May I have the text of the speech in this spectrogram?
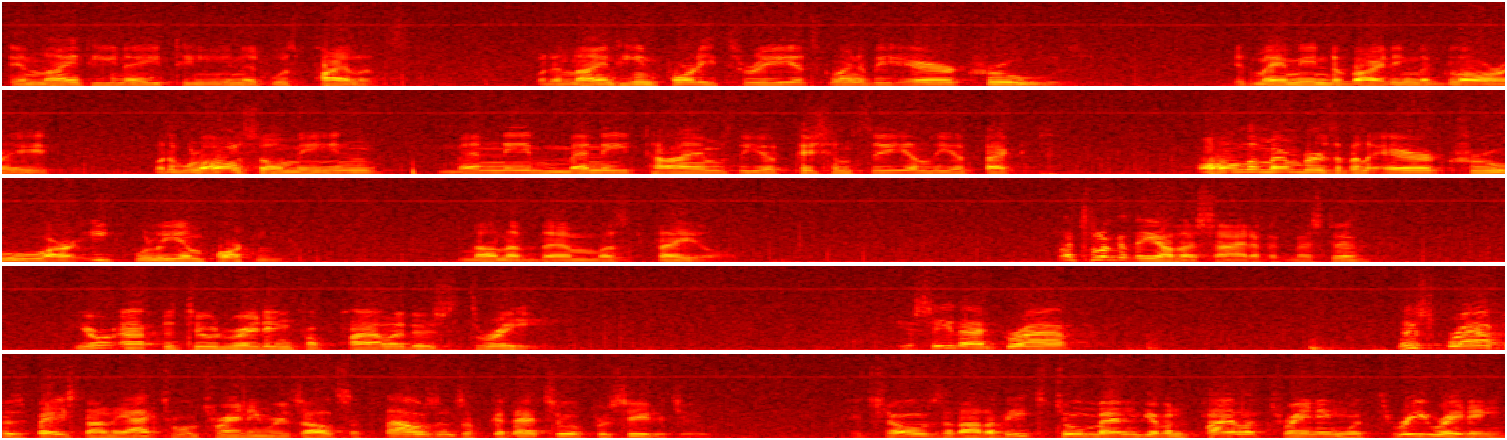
In 1918, it was pilots. But in 1943, it's going to be air crews. It may mean dividing the glory, but it will also mean many, many times the efficiency and the effect. All the members of an air crew are equally important. None of them must fail. Let's look at the other side of it, mister. Your aptitude rating for pilot is three. You see that graph? This graph is based on the actual training results of thousands of cadets who have preceded you. It shows that out of each two men given pilot training with three rating,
